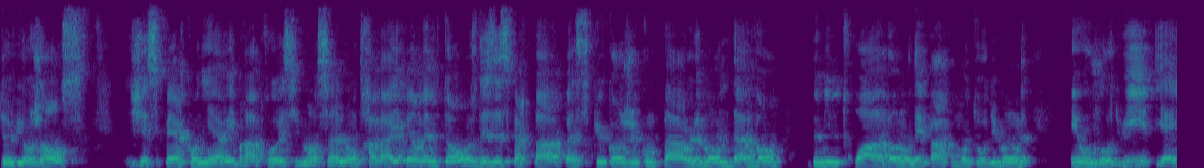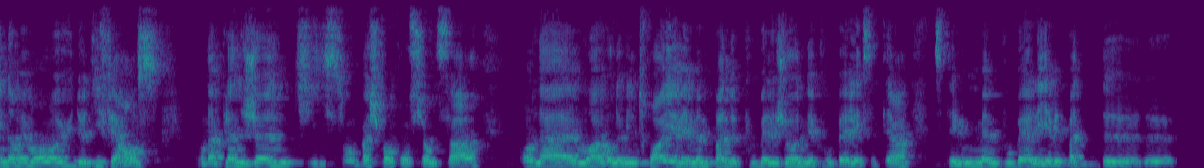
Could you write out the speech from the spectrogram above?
de l'urgence. J'espère qu'on y arrivera progressivement. C'est un long travail, mais en même temps, je désespère pas parce que quand je compare le monde d'avant 2003, avant mon départ pour mon tour du monde, et aujourd'hui, il y a énormément eu de différences. On a plein de jeunes qui sont vachement conscients de ça. On a, moi, avant 2003, il n'y avait même pas de poubelles jaunes, des poubelles, etc. C'était une même poubelle et il n'y avait pas de,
